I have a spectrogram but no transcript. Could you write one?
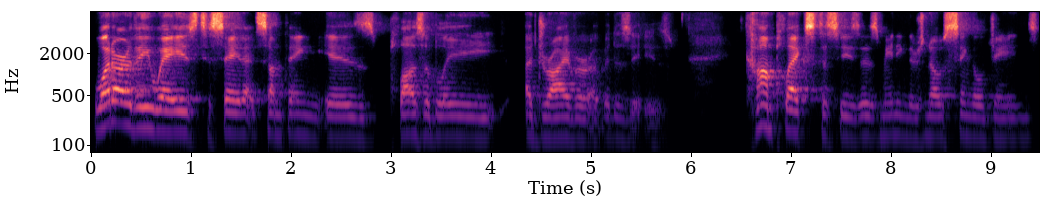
What are the ways to say that something is plausibly a driver of a disease? Complex diseases, meaning there's no single genes,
